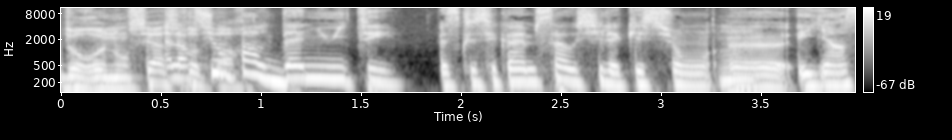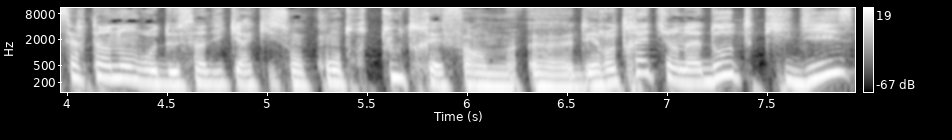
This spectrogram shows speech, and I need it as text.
de renoncer à Alors, ce si on report. parle d'annuité, parce que c'est quand même ça aussi la question, Mmh. euh, et il y a un certain nombre de syndicats qui sont contre toute réforme euh, des retraites, il y en a d'autres qui disent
